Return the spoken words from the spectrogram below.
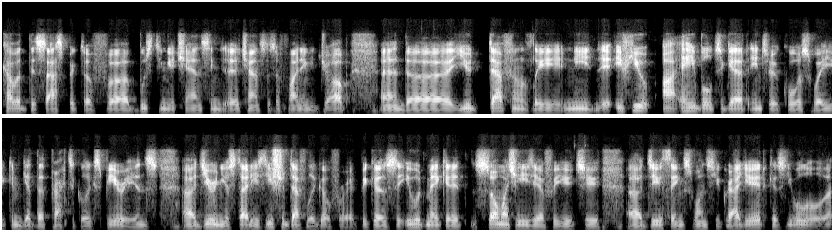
covered this aspect of uh, boosting your chancing uh, chances of finding a job, and uh, you definitely need if you are able to get into a course where you can get that practical experience uh, during your studies, you should definitely go for it because it would make it so much easier for you to uh, do things once you graduate because you will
